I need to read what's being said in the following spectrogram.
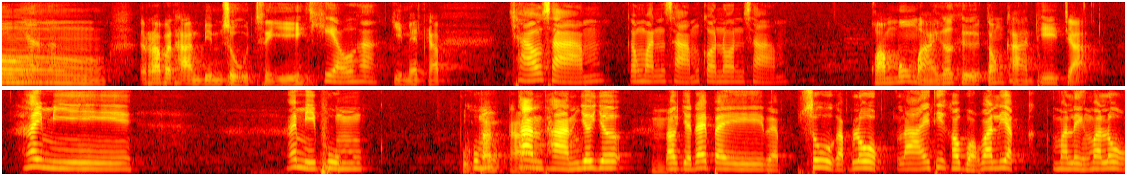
อย่างเงี้ยค่ะอ๋อรับประทานบิมสูตรสีเขียวค่ะ กี่เม็ดครับ เช้าสาม กลางวันสามก่อนนอนสามความมุ่งหมายก็คือต้องการที่จะให้มีให้มีภูมิภูมิคุ้มต้านทาต้านนทานเยอะอืมๆเราจะได้ไปแบบสู้กับโรคร้ายที่เขาบอกว่าเรียกมะเร็งว่าโรค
